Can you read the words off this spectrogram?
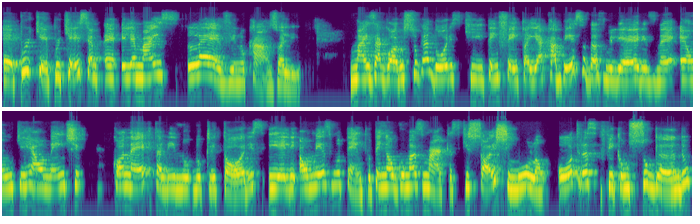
É, por quê? Porque esse é, é, ele é mais leve no caso ali. Mas agora os sugadores que tem feito aí a cabeça das mulheres, né, é um que realmente conecta ali no, no, clitóris e ele, ao mesmo tempo, tem algumas marcas que só estimulam, outras ficam sugando.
